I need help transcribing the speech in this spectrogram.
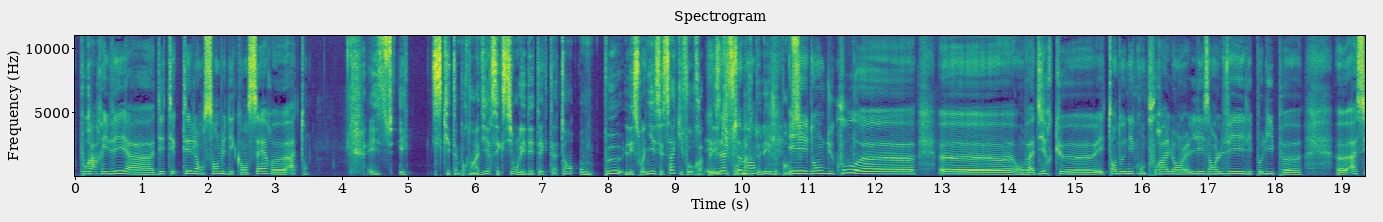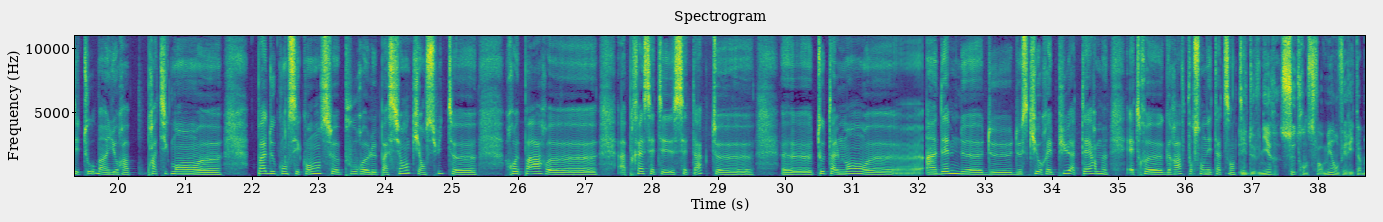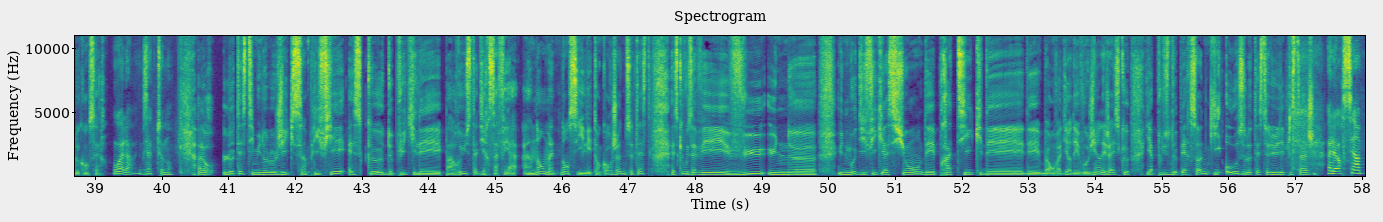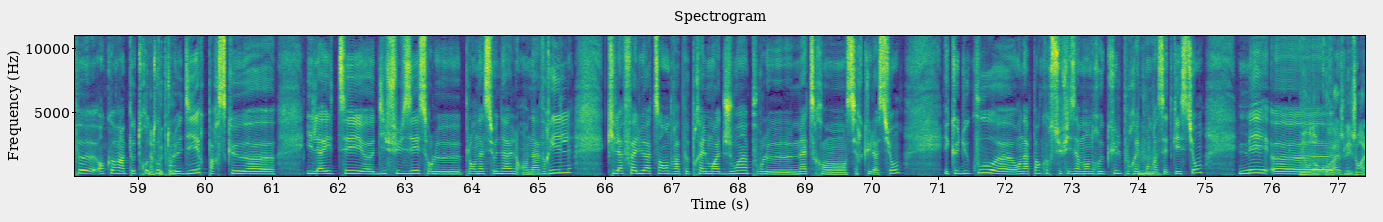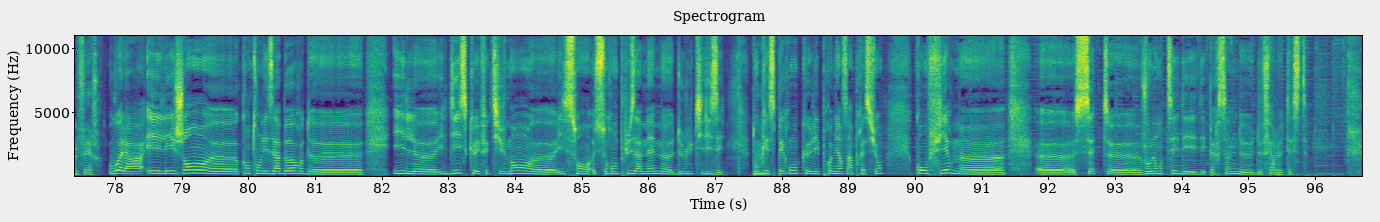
pour arriver à détecter l'ensemble des cancers euh, à temps. Et, et ce qui est important à dire, c'est que si on les détecte à temps, on peut les soigner. C'est ça qu'il faut rappeler, qu'il faut marteler, je pense. Et donc du coup, euh, euh, on va dire que, étant donné qu'on pourra les enlever les polypes euh, assez tôt, ben il y aura pratiquement pas de conséquences pour le patient qui ensuite euh, repart euh, après cet, cet acte euh, euh, totalement euh, indemne de, de, de ce qui aurait pu à terme être euh, grave pour son état de santé. Et devenir se transformer en véritable cancer. Voilà, exactement. Alors, le test immunologique simplifié, est-ce que depuis qu'il est paru, c'est-à-dire ça fait un an maintenant, s'il est encore jeune ce test, est-ce que vous avez vu une, euh, une modification des pratiques des, des bah, on va dire des Vosgiens déjà Est-ce qu'il y a plus de personnes qui osent le test du dépistage? Alors c'est un peu encore un peu trop Un tôt peu pour tôt. le dire parce que euh, il a été euh, diffusé sur le plan national en avril, qu'il a fallu attendre à peu près le mois de juin pour le mettre en circulation et que du coup euh, on n'a pas encore suffisamment de recul pour répondre Mhm. à cette question. Mais, euh, Mais on encourage les gens à le faire. voilà, et les gens, quand on les aborde, ils, euh, ils disent qu'effectivement, euh, ils sont, seront plus à même de l'utiliser. Donc Mm. espérons que les premières impressions confirment euh, euh, cette euh, volonté des, des personnes de, de faire le test.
